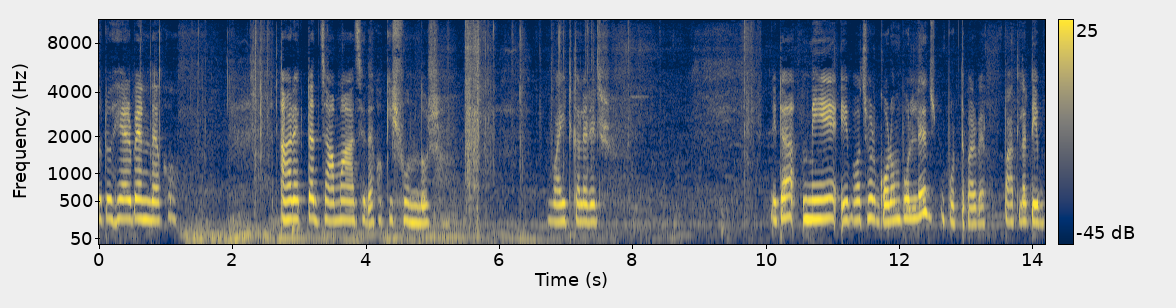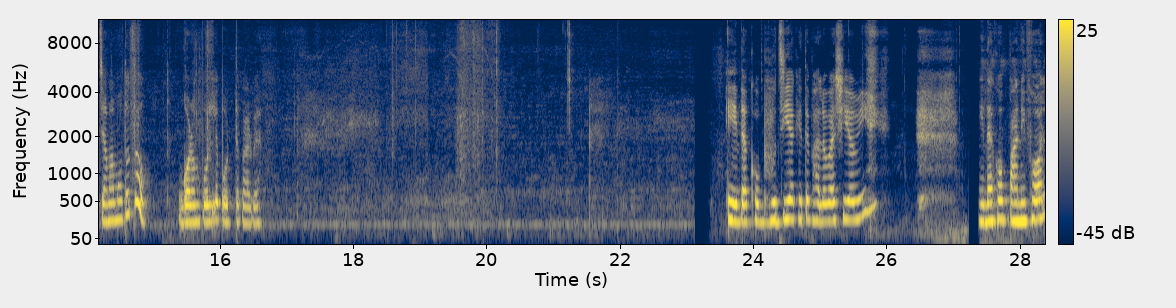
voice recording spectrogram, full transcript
দুটো হেয়ার ব্যান্ড দেখো। আর একটা জামা আছে, দেখো কি সুন্দর। হোয়াইট কালারের এটা মেয়ে এবছর গরম পড়লে পরতে পারবে। পাতলা টেপ জামা মতো তো, গরম পড়লে পরতে পারবে। এই দেখো, ভুজিয়া খেতে ভালোবাসি আমি। এই দেখো পানি ফল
